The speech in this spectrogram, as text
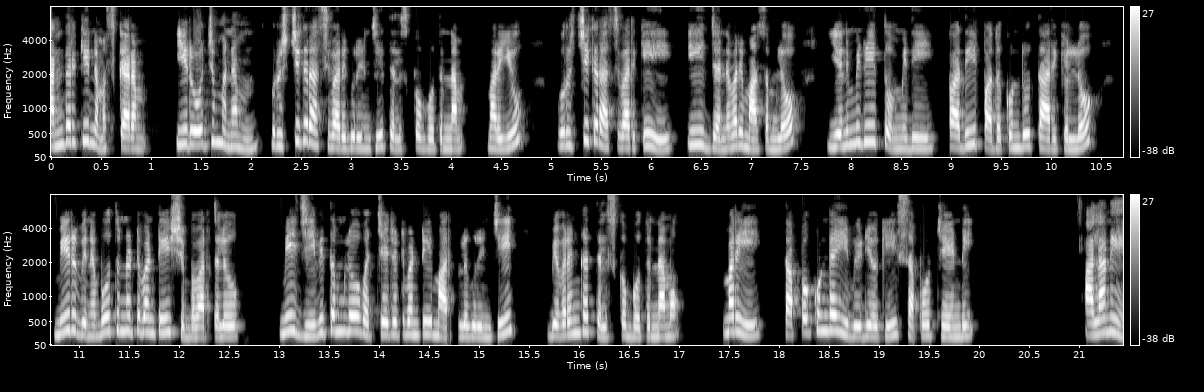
అందరికీ నమస్కారం. ఈ రోజు మనం వృశ్చిక రాశి వారి గురించి తెలుసుకోబోతున్నాం. మరియు వృశ్చిక రాశి వారికి ఈ జనవరి మాసంలో ఎనిమిది తొమ్మిది పది పదకొండు తారీఖుల్లో మీరు వినబోతున్నటువంటి శుభవార్తలు మీ జీవితంలో వచ్చేటటువంటి మార్పుల గురించి వివరంగా తెలుసుకోబోతున్నాము. మరి తప్పకుండా ఈ వీడియోకి సపోర్ట్ చేయండి. అలానే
